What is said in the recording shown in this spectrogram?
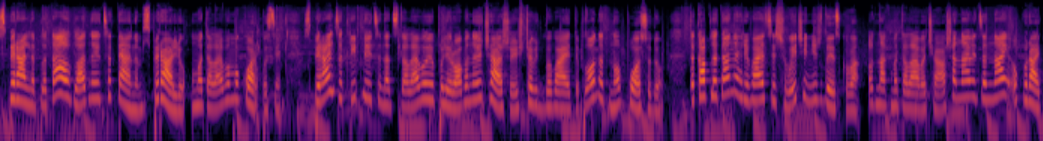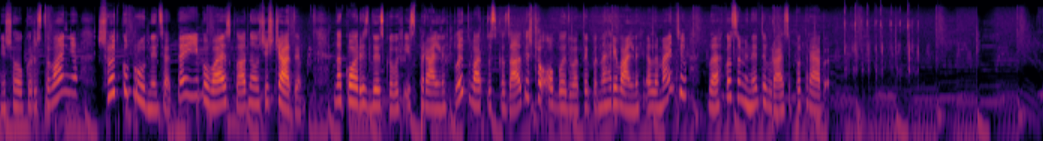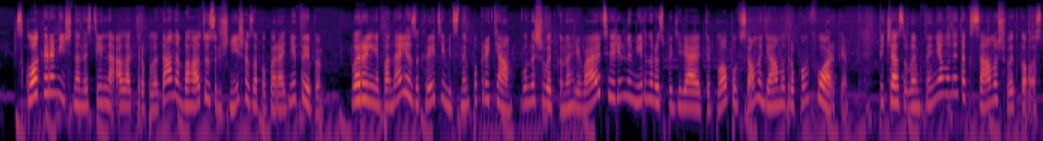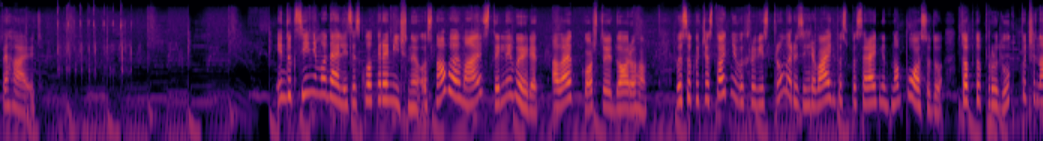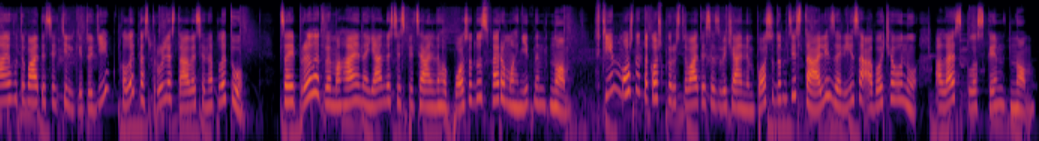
Спіральна плита обладнується теном, спіраллю у металевому корпусі. Спіраль закріплюється над сталевою полірованою чашею, що відбиває тепло на дно посуду. Така плита нагрівається швидше, ніж дискова, однак металева чаша навіть за найакуратнішого користування швидко брудниться, та її буває складно очищати. На користь дискових і спіральних плит варто сказати, що обидва типи нагрівальних елементів легко замінити в разі потреби. Скло-керамічна настільна електроплита набагато зручніша за попередні типи. Варильні панелі закриті міцним покриттям. Вони швидко нагріваються і рівномірно розподіляють тепло по всьому діаметру комфорки. Під час вимкнення вони так само швидко остигають. Індукційні моделі зі склокерамічною основою мають стильний вигляд, але коштують дорого. Високочастотні вихрові струми розігрівають безпосередньо дно посуду, тобто продукт починає готуватися тільки тоді, коли каструля ставиться на плиту. Цей прилад вимагає наявності спеціального посуду з феромагнітним дном. Втім, можна також користуватися звичайним посудом зі сталі, заліза або чавуну, але з плоским дном.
